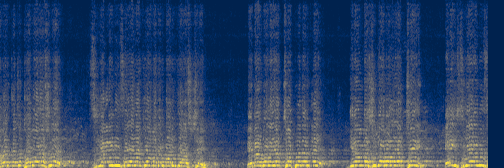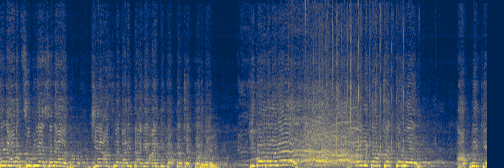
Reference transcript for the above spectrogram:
আমার কাছে খবর আসলো, সিআইডি সেলে নাকি আমাদের বাড়িতে আসছে। এবার বলা যাচ্ছে আপনাদেরকে গ্রামবাসীকে বলা যাচ্ছে, এই সিআইডি সেলে হোক সিবিআই হোক যে আসবে বাড়িতে আগে আইডি কার্ডটা চেক করবেন। কি করবেন আগে? আইডি কার্ড চেক করবেন। আপনি কে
